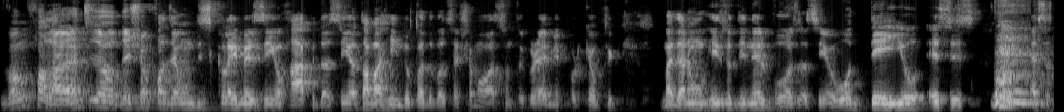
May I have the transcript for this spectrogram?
Vamos falar. Antes, eu, deixa eu fazer um disclaimerzinho rápido, assim. Eu tava rindo quando você chamou o assunto Grammy, porque eu fico... Mas era um riso de nervoso, assim. Eu odeio esses, essas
